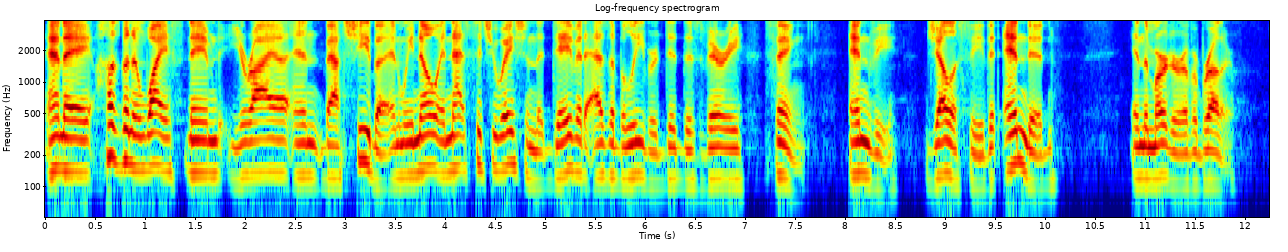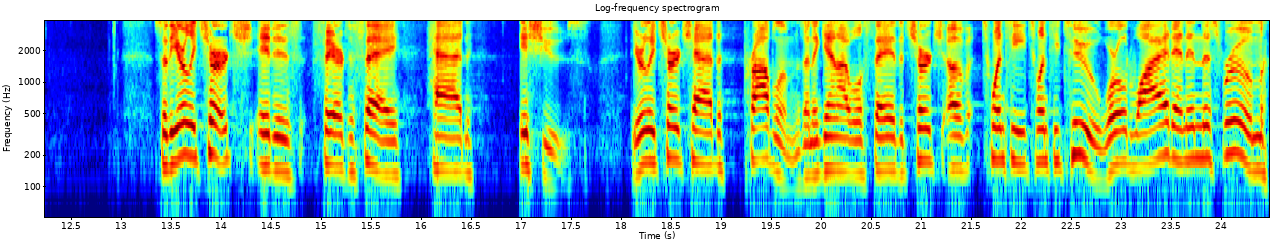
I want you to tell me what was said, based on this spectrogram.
and a husband and wife named Uriah and Bathsheba. And we know in that situation that David, as a believer, did this very thing envy, jealousy, that ended in the murder of a brother. So the early church, it is fair to say, had issues. The early church had problems. And again, I will say the church of 2022, worldwide and in this room,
